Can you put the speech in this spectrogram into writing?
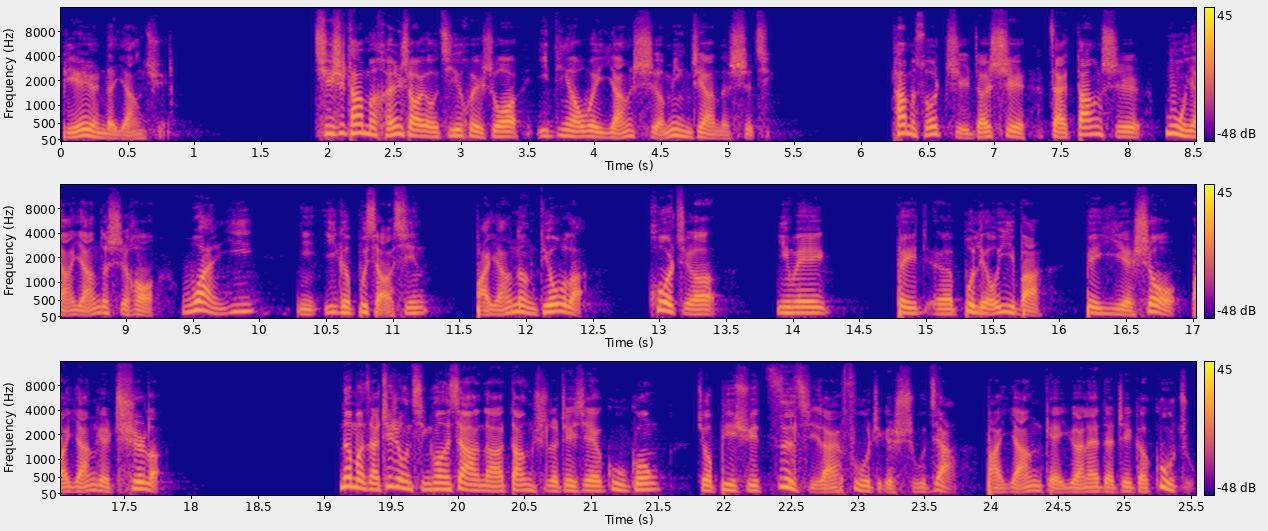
别人的羊群。其实他们很少有机会说一定要为羊舍命这样的事情。他们所指的是在当时牧养羊的时候，万一你一个不小心把羊弄丢了，或者因为被呃不留意吧，被野兽把羊给吃了，那么在这种情况下呢，当时的这些雇工。就必须自己来付这个赎价，把羊给原来的这个雇主。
